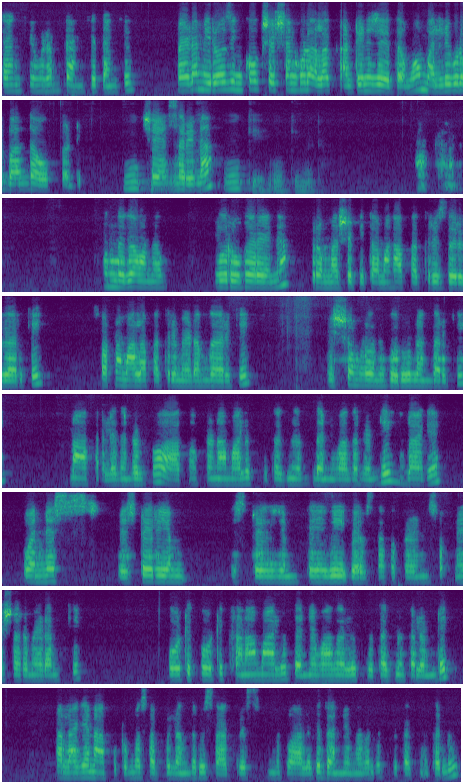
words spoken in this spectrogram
Thank you madam. Thank you thank you. Madam ఈ రోజు ఇంకొక సెషన్ కూడా అలా కంటిన్యూ చేద్దాము. మళ్ళీ కూడా బంద్ అవ్వకండి. సరేనా? Okay okay madam. ముందుగా మన గురువు గారైన బ్రహ్మర్షి పితామహ పత్రిశ్వర్ గారికి స్వర్ణమాల పత్రి మేడం గారికి విశ్వంలోని గురువులందరికీ నా తల్లిదండ్రులకు ఆత్మ ప్రణామాలు కృతజ్ఞత ధన్యవాదాలండి. అలాగే వన్ఎస్ వెజిటేరియన్ వెజిటేరియన్ దేవి వ్యవస్థాపకుడైన స్వప్నేశ్వర మేడంకి కోటి కోటి ప్రణామాలు ధన్యవాదాలు కృతజ్ఞతలండి. అలాగే నా కుటుంబ సభ్యులందరూ సహకరిస్తున్నందుకు వాళ్ళకి ధన్యవాదాలు కృతజ్ఞతలు.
